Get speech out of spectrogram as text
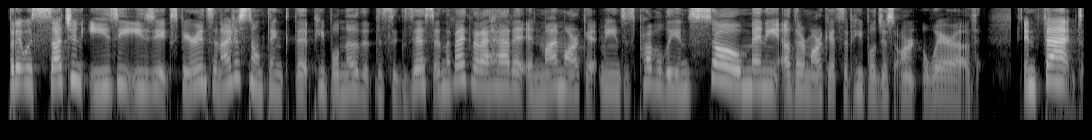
but it was such an easy, easy experience. And I just don't think that people know that this exists. And the fact that I had it in my market means it's probably in so many other markets that people just aren't aware of. In fact,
